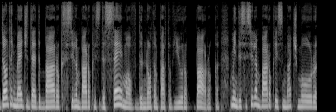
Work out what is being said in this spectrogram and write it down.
don't imagine that the Baroque, Sicilian Baroque, is the same of the northern part of Europe Baroque. I mean, the Sicilian Baroque is much more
